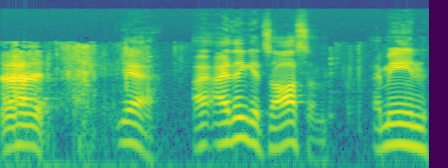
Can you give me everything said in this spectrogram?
ahead. Yeah, I, I think it's awesome. I mean,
